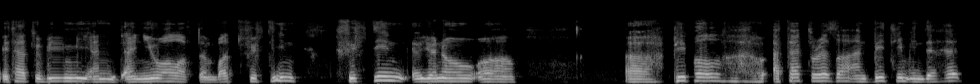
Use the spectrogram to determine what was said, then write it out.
it had to be me and i knew all of them. But 15 15 you know uh, uh, people attacked Reza and beat him in the head,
